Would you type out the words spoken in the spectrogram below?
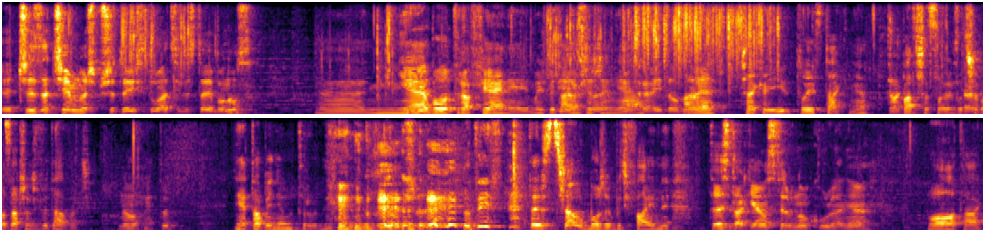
Y, Czy za ciemność przy tej sytuacji dostaje bonus? Yy, nie, jedno- bo trafienie. My wydaje mi się, że nie. okej, dobra. ale czekaj, to jest tak, nie? Tak. Patrzę sobie, bo Tak. trzeba zacząć wydawać. No, to, nie tobie nie utrudni. dobrze. to, to jest, ten strzał może być fajny. To jest tak, ja mam srebrną kulę, nie? O, tak.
